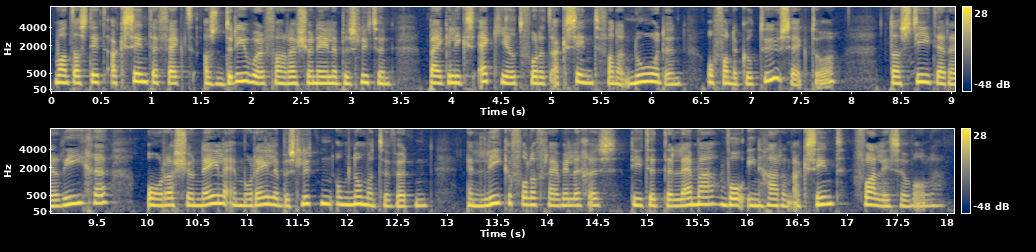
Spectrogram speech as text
Want als dit accenteffect als driewer van rationele besluiten bij gelijks ek voor het accent van het noorden of van de cultuursector, dan stiet er een riege onrationele en morele besluiten om nommen te worden en liekevolle vrijwilligers die het dilemma wel in haar accent voorlezen willen.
